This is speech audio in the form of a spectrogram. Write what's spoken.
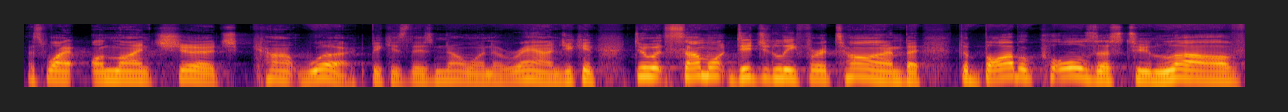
That's why online church can't work because there's no one around. You can do it somewhat digitally for a time, but the Bible calls us to love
